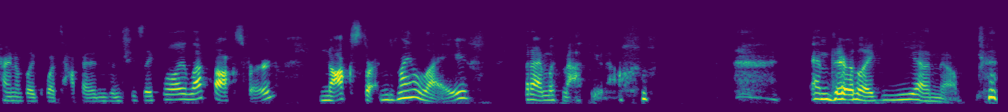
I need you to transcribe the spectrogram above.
kind of like what's happened. And she's like well i left oxford. Knox threatened my life but i'm with matthew now and they're like yeah no.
